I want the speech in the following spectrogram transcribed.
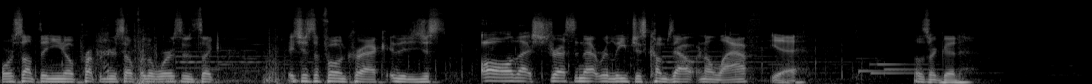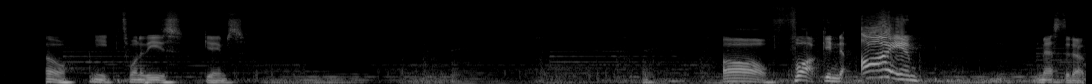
or something. You know, prepping yourself for the worst. And it's like, it's just a phone crack, and then you just all that stress and that relief just comes out in a laugh. Yeah, those are good. Oh, neat. It's one of these games. Oh, fucking, I am messed it up.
